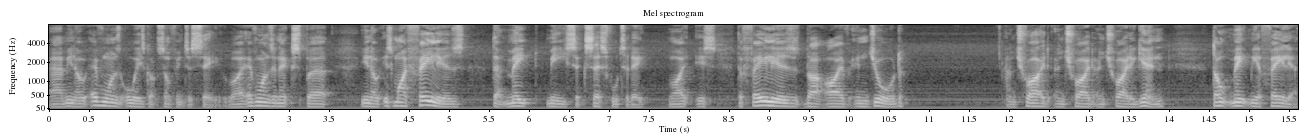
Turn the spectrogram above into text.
Um, you know, everyone's always got something to say, right? Everyone's an expert. You know, it's my failures that make me successful today, right? It's the failures that I've endured and tried and tried and tried again don't make me a failure.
